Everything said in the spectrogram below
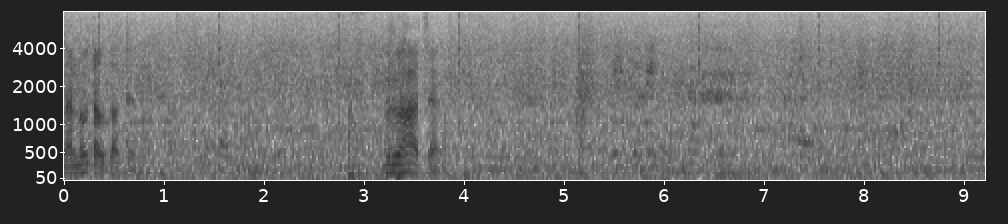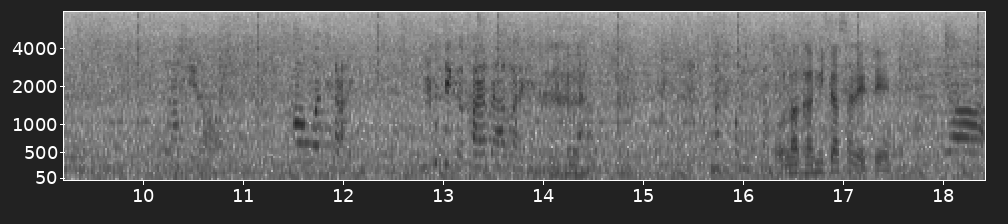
何の歌歌ってんの？ブルーハーツやろ。顔は力入ってなん。でか体上がれへん。お腹満たされていや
